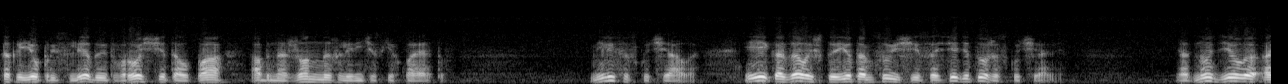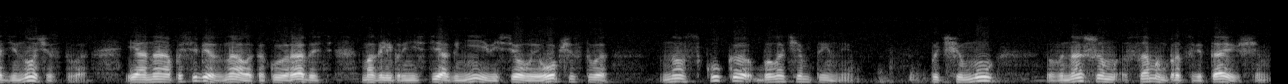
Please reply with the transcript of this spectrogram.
как ее преследует в роще толпа обнаженных лирических поэтов? Мелисса скучала, и ей казалось, что ее танцующие соседи тоже скучали. Одно дело одиночество, и она по себе знала, какую радость могли принести огни и веселое общество, но скука была чем-то иным. Почему в нашем самом процветающем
